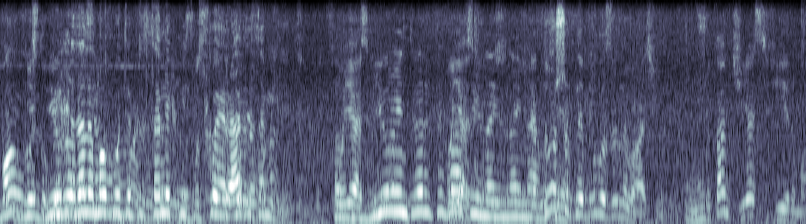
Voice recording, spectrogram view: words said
вам, ви казали, мав бути представник міської ради заміряти. Пояснюю. Бюро інвентаризації Пояснюю. Для того, щоб не було звинувачень, що там чиясь фірма,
